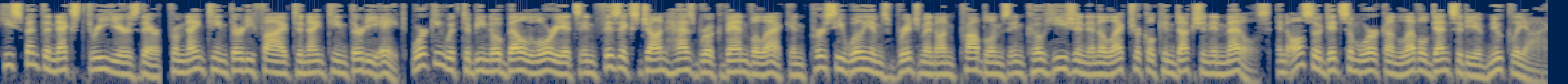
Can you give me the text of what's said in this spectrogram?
He spent the next three years there, from 1935 to 1938, working with to-be Nobel laureates in physics John Hasbrouck Van Vleck and Percy Williams Bridgman on problems in cohesion and electrical conduction in metals, and also did some work on level density of nuclei.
